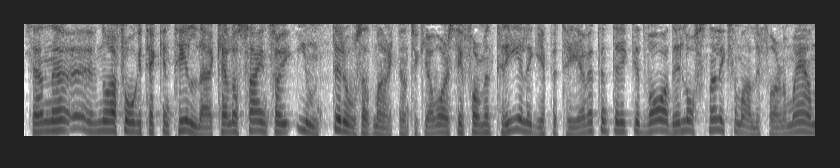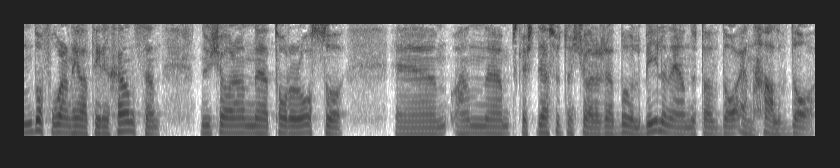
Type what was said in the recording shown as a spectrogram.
Sen eh, några frågetecken till där. Carlos Sainz har ju inte rosat marknaden tycker jag, vare sig i Formel 3 eller GP3. Jag vet inte riktigt vad, det lossnar liksom aldrig för honom och ändå får han hela tiden chansen. Nu kör han eh, Toro Rosso. Eh, han eh, ska dessutom köra Red Bull-bilen en, utav dag, en halv dag.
